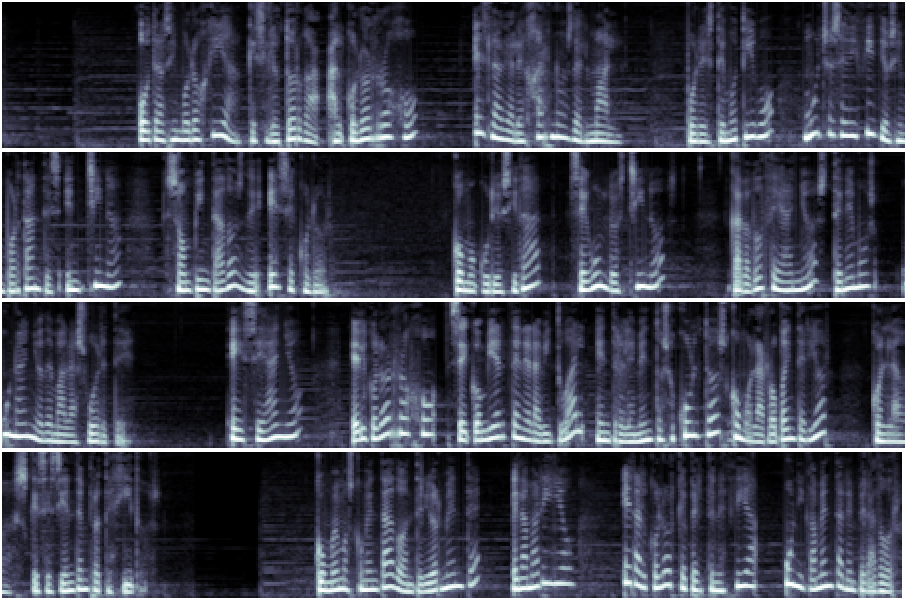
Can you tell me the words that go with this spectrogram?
Otra simbología que se le otorga al color rojo es la de alejarnos del mal. Por este motivo, muchos edificios importantes en China son pintados de ese color. Como curiosidad, según los chinos, cada 12 años tenemos un año de mala suerte. Ese año, el color rojo se convierte en el habitual entre elementos ocultos como la ropa interior, con los que se sienten protegidos. Como hemos comentado anteriormente, el amarillo era el color que pertenecía únicamente al emperador.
